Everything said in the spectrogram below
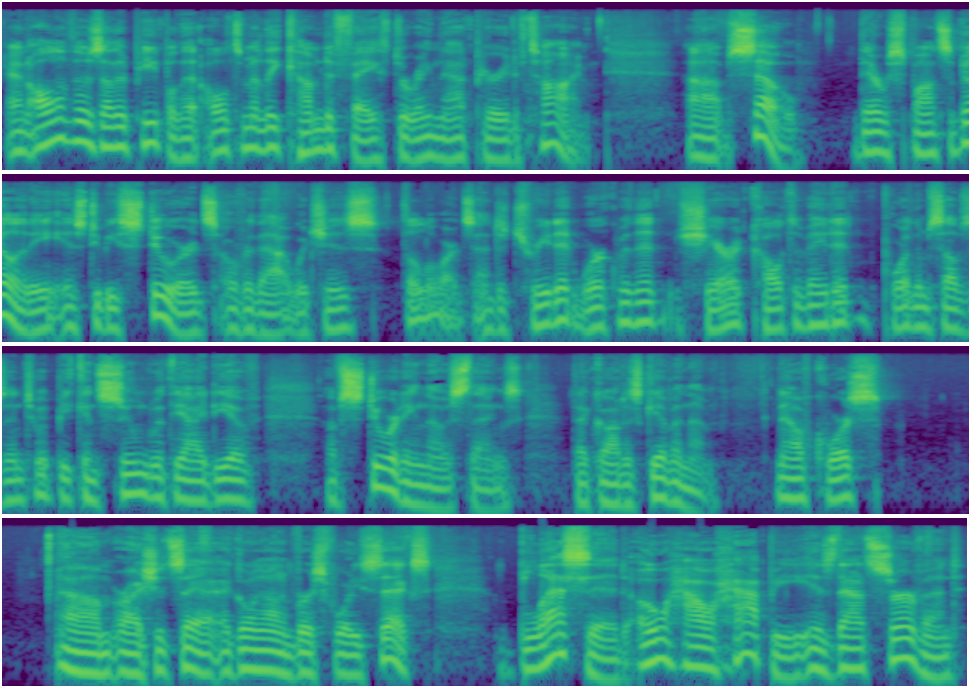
and all of those other people that ultimately come to faith during that period of time. Uh, so, their responsibility is to be stewards over that which is the Lord's and to treat it, work with it, share it, cultivate it, pour themselves into it, be consumed with the idea of, of stewarding those things that God has given them. Now, of course, um, or I should say, uh, going on in verse 46, blessed, oh, how happy is that servant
